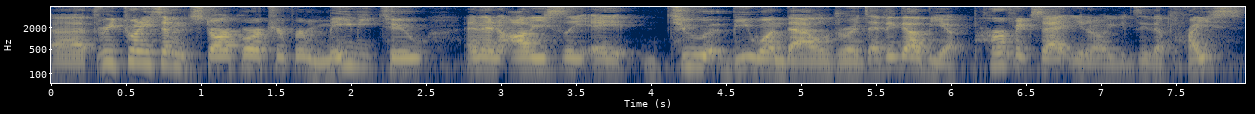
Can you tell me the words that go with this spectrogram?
uh, 327 Star Corps Trooper, maybe two, and then obviously a two B1 battle droids. I think that would be a perfect set. You know, you can see the price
